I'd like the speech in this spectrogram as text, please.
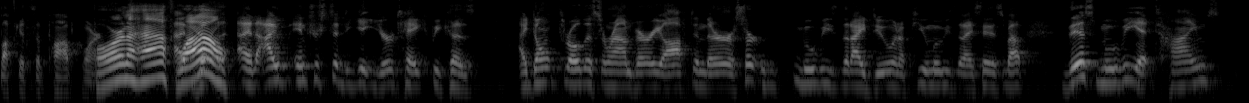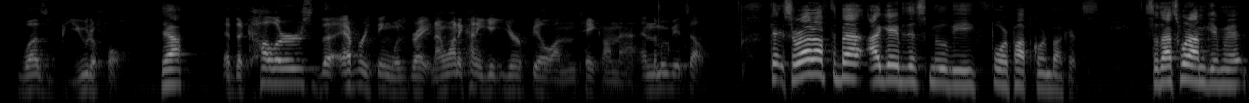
buckets of popcorn. Four and a half. Wow. and I'm interested to get your take because I don't throw this around very often. There are certain movies that I do and a few movies that I say this about. This movie at times was beautiful. yeah. Uh, The colors, the everything was great, and I want to kind of get your feel on take on that and the movie itself. Okay, so right off the bat, I gave this movie four popcorn buckets. So that's what I'm giving it.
